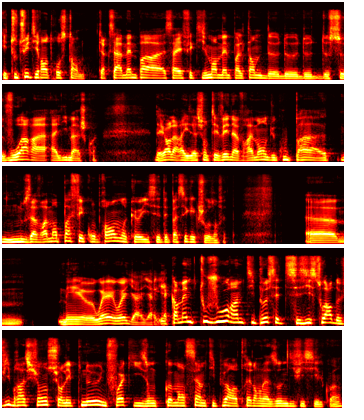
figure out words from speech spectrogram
et tout de suite il rentre au stand. C'est-à-dire que ça a même pas, ça a effectivement même pas le temps de, se voir à, l'image, quoi. D'ailleurs, la réalisation TV n'a vraiment, du coup, pas, nous a vraiment pas fait comprendre qu'il s'était passé quelque chose, en fait. Euh, mais euh, ouais, ouais, il y a, quand même toujours un petit peu ces histoires de vibrations sur les pneus une fois qu'ils ont commencé un petit peu à entrer dans la zone difficile, quoi.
